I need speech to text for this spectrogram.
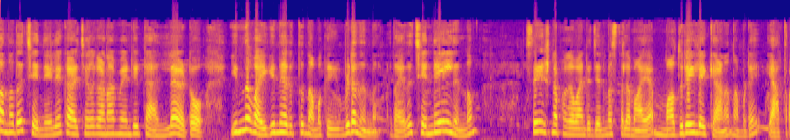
വന്നത് ചെന്നൈയിലെ കാഴ്ചകൾ കാണാൻ വേണ്ടിയിട്ടല്ല കേട്ടോ. ഇന്ന് വൈകുന്നേരത്ത് നമുക്ക് ഇവിടെ നിന്ന് അതായത് ചെന്നൈയിൽ നിന്നും ശ്രീകൃഷ്ണ ഭഗവാന്റെ ജന്മസ്ഥലമായ മധുരയിലേക്കാണ് നമ്മുടെ യാത്ര.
